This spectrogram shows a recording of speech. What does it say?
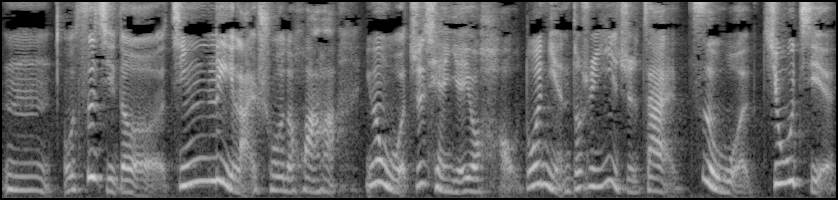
嗯，我自己的经历来说的话，哈，因为我之前也有好多年都是一直在自我纠结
